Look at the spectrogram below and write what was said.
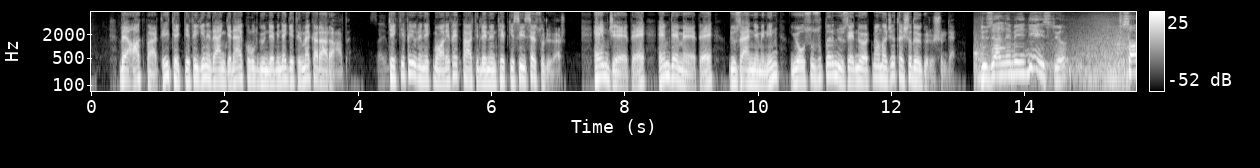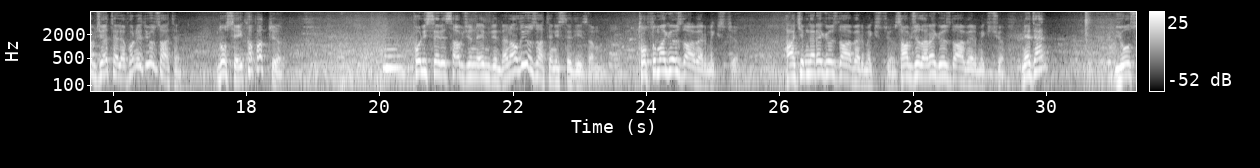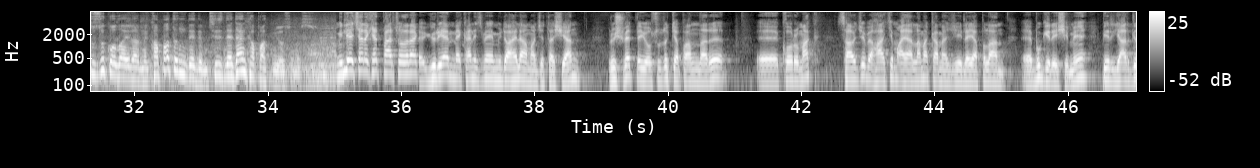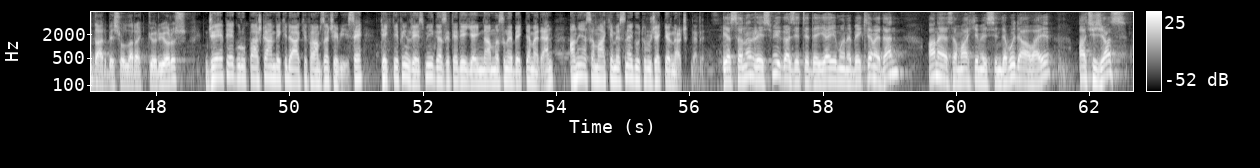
Ve AK Parti teklifi yeniden genel kurul gündemine getirme kararı aldı. Teklife yönelik muhalefet partilerinin tepkisi ise sürüyor. Hem CHP hem de MHP düzenlemenin yolsuzlukların üzerini örtme amacı taşıdığı görüşünde. Düzenlemeyi niye istiyor? Savcıya telefon ediyor zaten. Dosyayı kapat diyor. Polisleri savcının emrinden alıyor zaten istediği zaman. Topluma gözdağı vermek istiyor. Hakimlere gözdağı vermek istiyor. Savcılara gözdağı vermek istiyor. Neden? Yolsuzluk olaylarını kapatın dedim. Siz neden kapatmıyorsunuz? Milliyetçi Hareket Partisi olarak yürüyen mekanizmaya müdahale amacı taşıyan, rüşvet ve yolsuzluk yapanları e, korumak, savcı ve hakim ayarlamak amacıyla yapılan e, bu girişimi bir yargı darbesi olarak görüyoruz. CHP Grup Başkan Vekili Akif Hamza Çebi ise teklifin resmi gazetede yayınlanmasını beklemeden Anayasa Mahkemesi'ne götüreceklerini açıkladı. Yasanın resmi gazetede yayımını beklemeden Anayasa Mahkemesi'nde bu davayı açacağız.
